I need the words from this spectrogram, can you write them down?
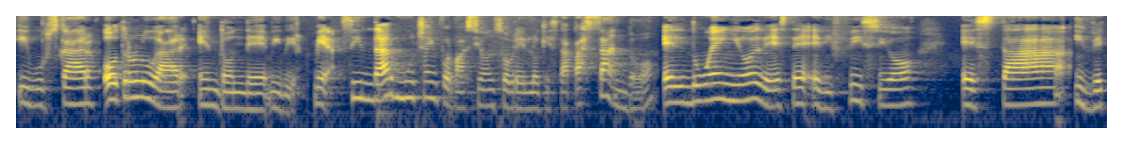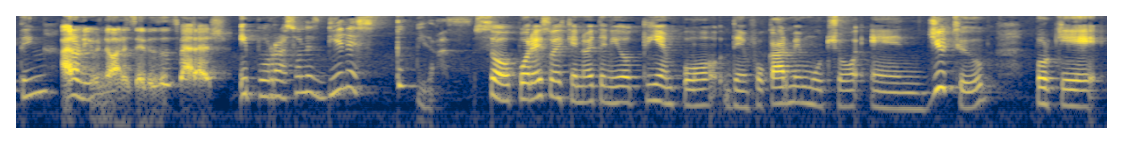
y buscar otro lugar en donde vivir. Mira, sin dar mucha información sobre lo que está pasando, el dueño de este edificio está evicting. I don't even know how to say this in Spanish. Y por razones bien estúpidas. So, por eso es que no he tenido tiempo de enfocarme mucho en YouTube porque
